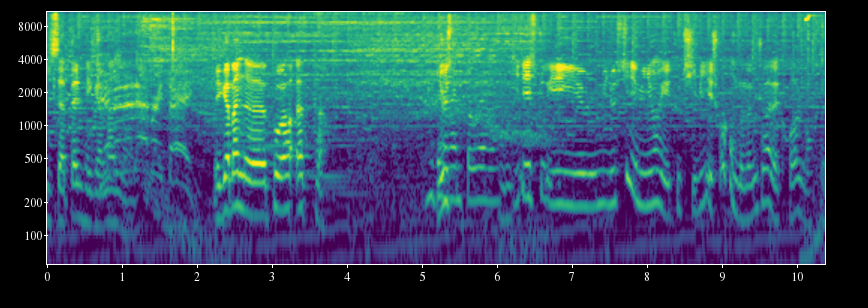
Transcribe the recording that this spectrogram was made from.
il s'appelle Megaman. euh, Megaman euh, Power Up. Le style est mignon, il est tout chibi et je crois qu'on peut même jouer avec Roll. en fait.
